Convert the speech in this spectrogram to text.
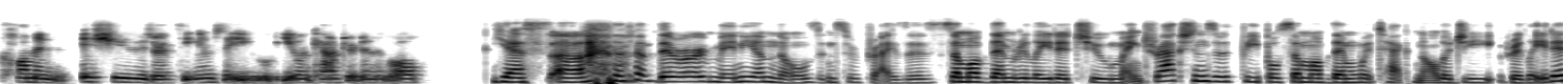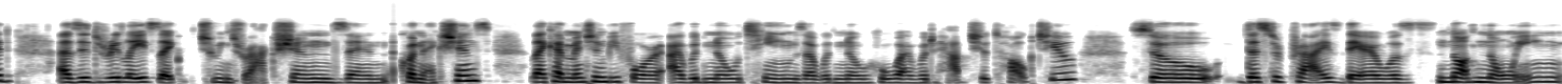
common issues or themes that you you encountered in the role? Yes, uh, there are many unknowns and surprises. Some of them related to my interactions with people, some of them with technology related, as it relates like to interactions and connections. Like I mentioned before, I would know teams, I would know who I would have to talk to. So the surprise there was not knowing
